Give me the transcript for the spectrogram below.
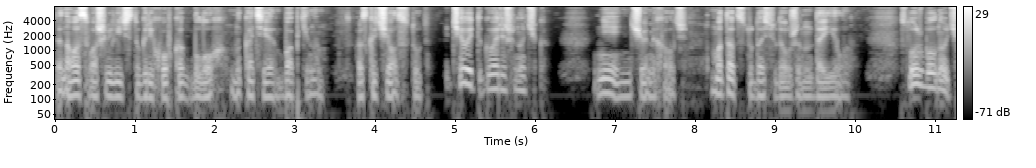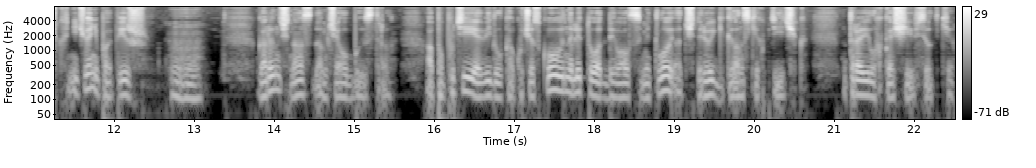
Да на вас, ваше величество, грехов, как блох на коте Бабкином. Раскричался тут. Чего это говоришь, внучек? Не, ничего, Михалыч. Мотаться туда-сюда уже надоело. Служба, внучек, ничего не попишешь. Угу. Горыныч нас домчал быстро. А по пути я видел, как участковый на лету отбивался метлой от четырех гигантских птичек. Натравил их Кощей все-таки.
